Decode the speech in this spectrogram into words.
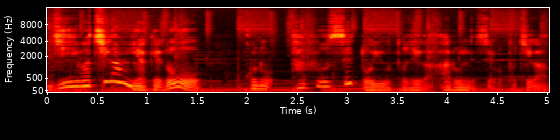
字は違うんやけど、このタフセという土地があるんですよ、土地が。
